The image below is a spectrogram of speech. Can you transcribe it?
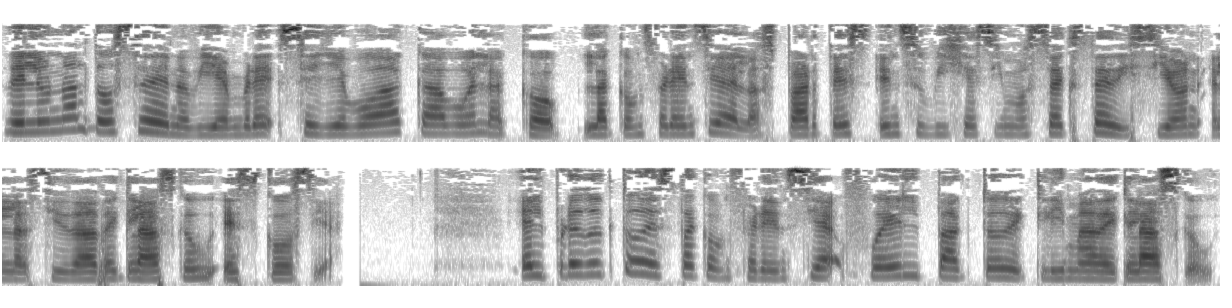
Del 1 al 12 de noviembre se llevó a cabo la COP, la Conferencia de las Partes, en su vigésimo sexta edición en la ciudad de Glasgow, Escocia. El producto de esta conferencia fue el Pacto de Clima de Glasgow,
